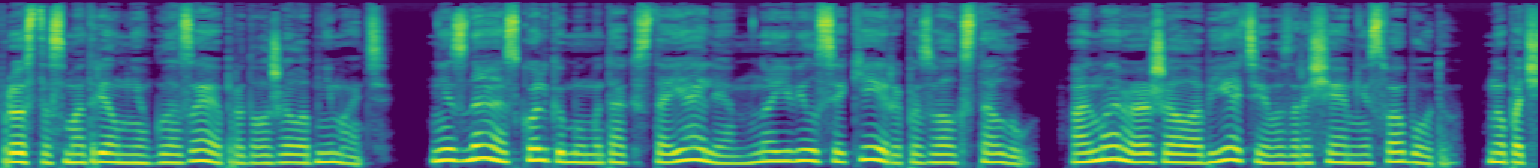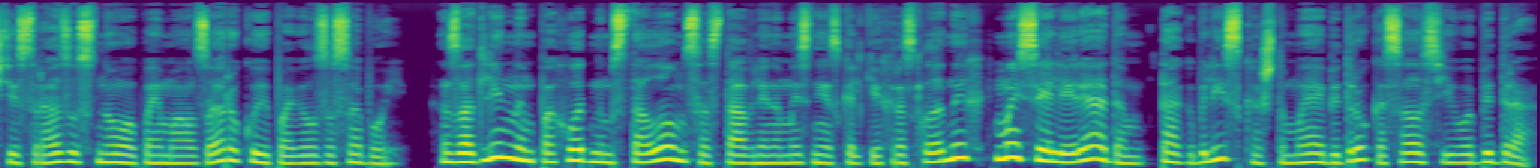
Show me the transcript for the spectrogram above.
Просто смотрел мне в глаза и продолжал обнимать. Не знаю, сколько бы мы так стояли, но явился Кейр и позвал к столу. Анмар рожал объятия, возвращая мне свободу, но почти сразу снова поймал за руку и повел за собой. За длинным походным столом, составленным из нескольких раскладных, мы сели рядом, так близко, что мое бедро касалось его бедра.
